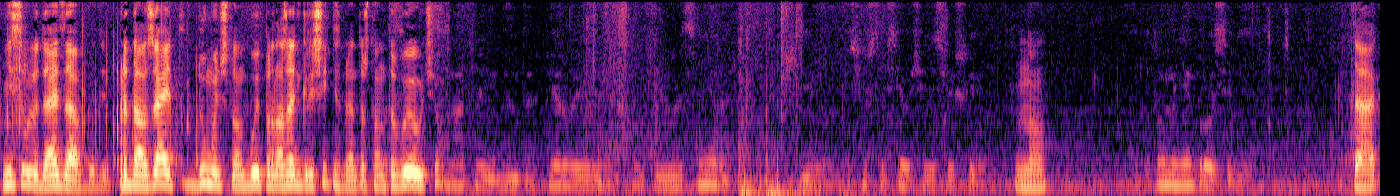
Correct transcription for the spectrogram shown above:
Не соблюдать заповеди. Продолжает думать, что он будет продолжать грешить, несмотря на то, что он это выучил. Смотри, Бендер, первые все учились в Ишиве. Ну. А потом они бросили. Так.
